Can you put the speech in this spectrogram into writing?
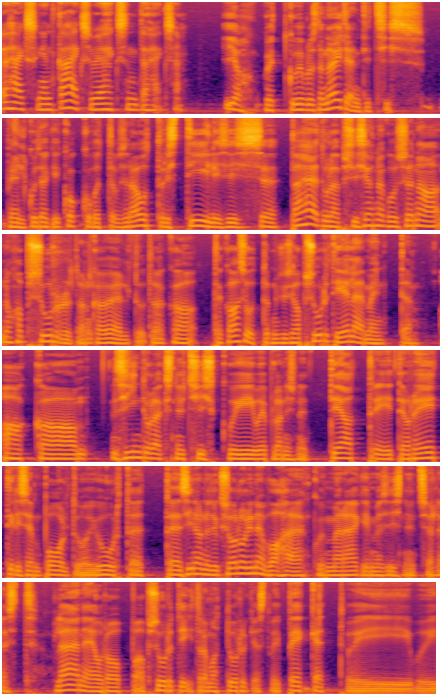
üheksakümmend kaheksa või üheksakümmend üheksa jah, et kui võib-olla seda näidendit siis veel kuidagi kokku võtta või selle autori stiili, siis äh, pähe tuleb siis jah, nagu sõna noh, absurd on ka öeldud, aga ta kasutab niisuguseid absurdi elemente, aga siin tuleks nüüd siis, kui võib-olla niisugune teatri teoreetilisem pool tuua juurde, et äh, siin on nüüd üks oluline vahe, kui me räägime siis nüüd sellest Lääne-Euroopa absurdi dramaturgiast või Beckett või, või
